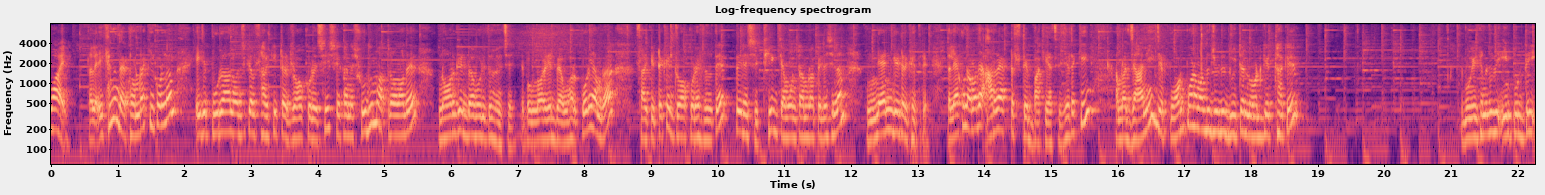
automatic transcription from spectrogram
ওয়াই তাহলে এখানে দেখো আমরা কি করলাম? এই যে পুরা লজিক্যাল সার্কিটটা ড্র করেছি, সেখানে শুধুমাত্র আমাদের নর গেট ব্যবহৃত হয়েছে এবং নর গেট ব্যবহার করে আমরা সার্কিটটাকে ড্র করে ফেলতে পেরেছি, ঠিক যেমনটা আমরা পেরেছিলাম ন্যান গেটের ক্ষেত্রে। তাহলে এখন আমাদের আরও একটা স্টেপ বাকি আছে, যেটা কি? আমরা জানি যে পরপর আমাদের যদি দুইটা নট গেট থাকে এবং এখানে যদি ইনপুট দিই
